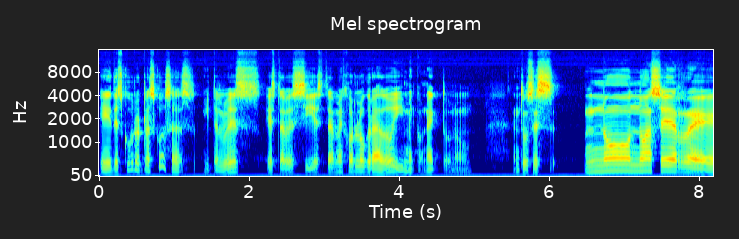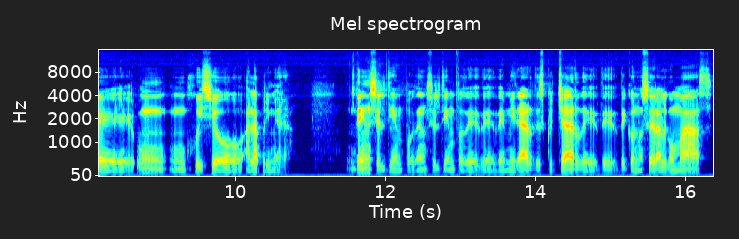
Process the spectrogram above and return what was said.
eh, descubro otras cosas y tal vez esta vez sí está mejor logrado y me conecto, ¿no? Entonces, no, no hacer eh, un, un juicio a la primera. Dense el tiempo, dense el tiempo de, de- de mirar, de escuchar, de, de- de conocer algo más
